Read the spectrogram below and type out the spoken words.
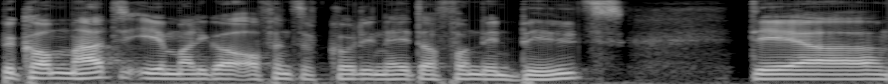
bekommen hat, ehemaliger Offensive Coordinator von den Bills, der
